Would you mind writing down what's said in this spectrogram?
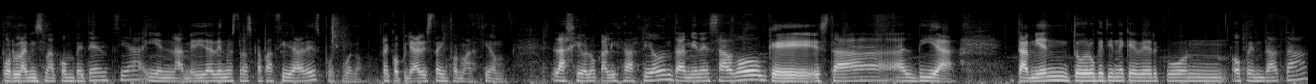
por la misma competencia y en la medida de nuestras capacidades, pues bueno, recopilar esta información. La geolocalización también es algo que está al día. También todo lo que tiene que ver con Open Data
